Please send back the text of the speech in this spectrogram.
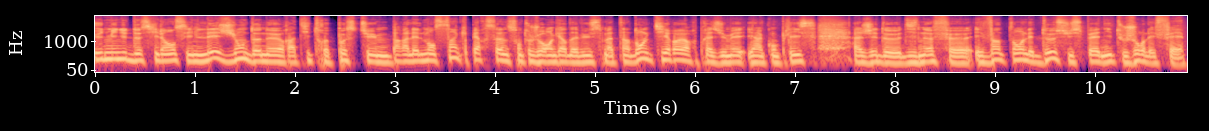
Une minute de silence et une légion d'honneur à titre posthume. Parallèlement, cinq personnes sont toujours en garde à vue ce matin, dont le tireur présumé et un complice. Âgé de 19 et 20 ans, les deux suspects nient toujours les faits.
